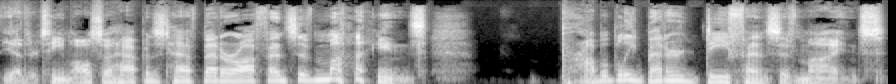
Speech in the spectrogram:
The other team also happens to have better offensive minds, probably better defensive minds,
